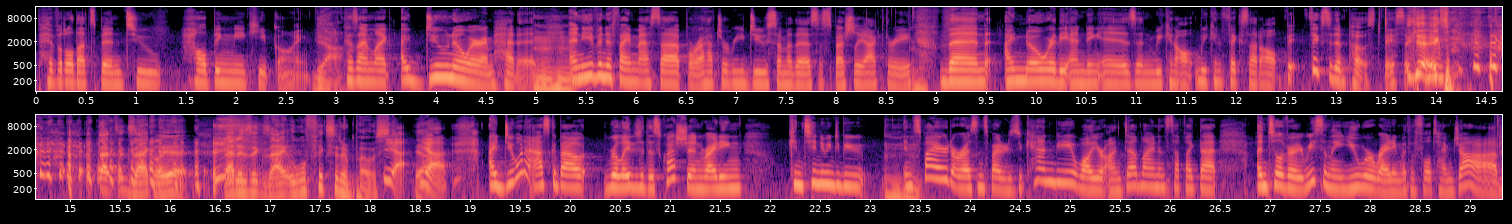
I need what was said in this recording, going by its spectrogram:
pivotal that's been to helping me keep going. Yeah. Because I'm like, I do know where I'm headed. Mm-hmm. And even if I mess up or I have to redo some of this, especially act three, then I know where the ending is and we can all we can fix that all fix it in post, basically. Yeah, exactly. That's exactly it. That is exactly. We'll fix it in post. Yeah, yeah. yeah. I do want to ask about related to this question, writing continuing to be mm-hmm. inspired or as inspired as you can be while you're on deadline and stuff like that. Until very recently, you were writing with a full time job.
